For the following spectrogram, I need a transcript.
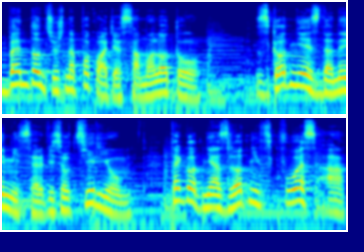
będąc już na pokładzie samolotu. Zgodnie z danymi serwisu Cirium, tego dnia z lotnisk w USA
